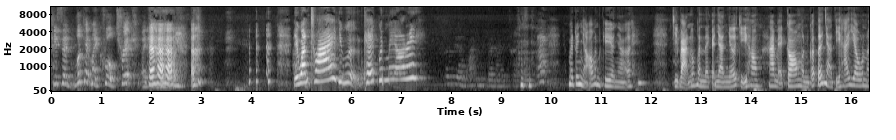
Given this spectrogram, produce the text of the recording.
she said, look at my cool trick. I you want to try you will cake with me, Ari? Mấy đứa nhỏ bên kia à, nhà ơi. Chị bạn của mình này cả nhà nhớ chị không? Hai mẹ con mình có tới nhà chị hái dâu nè,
